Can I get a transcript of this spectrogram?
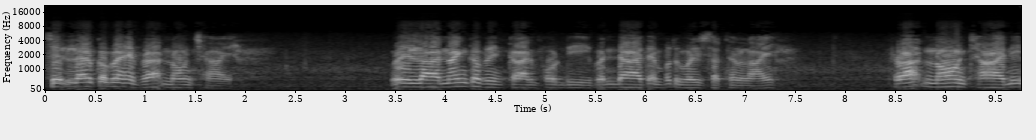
เสร็จแล้วก็ไปให้พระน้องชาย เวลานั้นก็เป็นการพอดีบรรดาแต่พุทธบริษัททั้งหลาย พระน้องชายนี่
